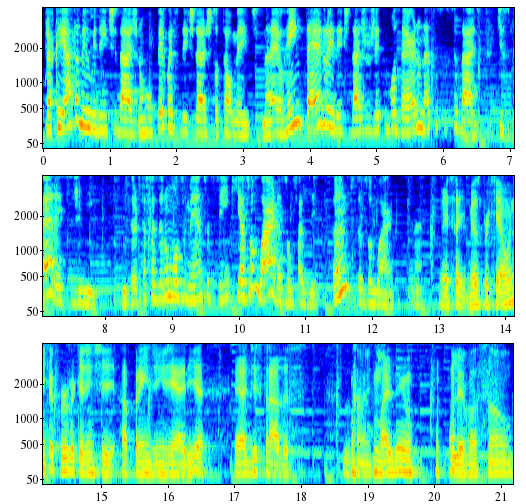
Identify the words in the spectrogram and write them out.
para criar também uma identidade, não romper com essa identidade totalmente, né? Eu reintegro a identidade de um jeito moderno nessa sociedade, que espera isso de mim. Então ele está fazendo um movimento assim que as vanguardas vão fazer, antes das vanguardas, né? É isso aí, mesmo porque a única curva que a gente aprende em engenharia é a de estradas. Exatamente. Mais nenhum. Elevação.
